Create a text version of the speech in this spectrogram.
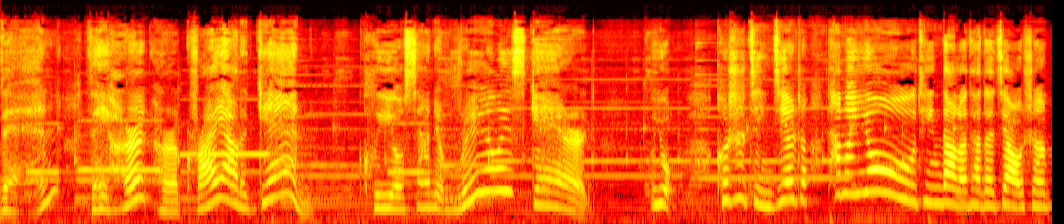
Then they heard her cry out again. Cleo sounded really scared. 哎呦！可是紧接着，他们又听到了她的叫声。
